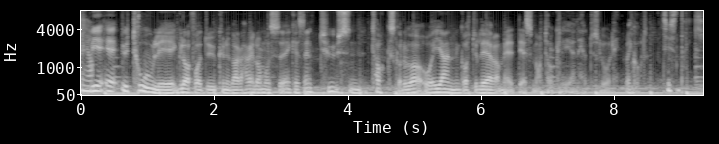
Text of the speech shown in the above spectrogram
Ja. Vi er utrolig glad for at du kunne være her i lag med oss, eh, Kristin. Tusen takk skal du ha, og igjen gratulerer med det som antakelig er en helt uslåelig rekord. Tusen takk.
